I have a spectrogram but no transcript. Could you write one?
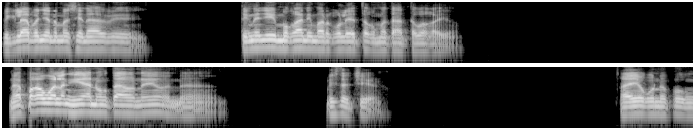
Bigla ba niya naman sinabi, tingnan niyo yung mukha ni Marcoleta kung matatawa kayo. Napakawalang hiya nung tao na yun, ah, Mr. Chair. Ayaw ko na pong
